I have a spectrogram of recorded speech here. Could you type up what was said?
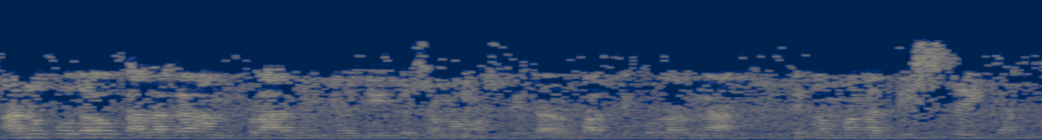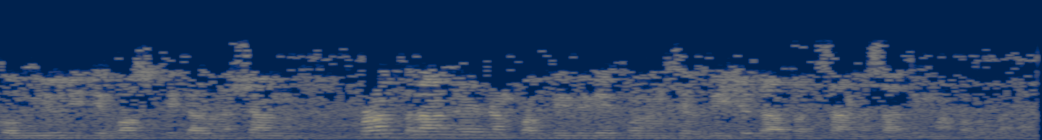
Ano po daw talaga ang plano nyo dito sa mga hospital, particular na itong mga district at community hospital na siyang frontrunner ng pagbibigay po ng serbisyo dapat sana sa ating mga kababayan?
